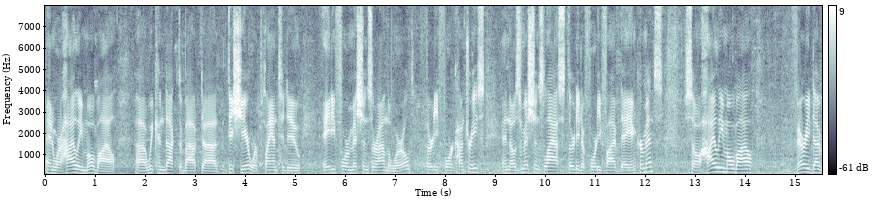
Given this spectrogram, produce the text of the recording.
And we're highly mobile. Uh, we conduct about, uh, this year we're planned to do 84 missions around the world, 34 countries, and those missions last 30 to 45 day increments. So highly mobile, very div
